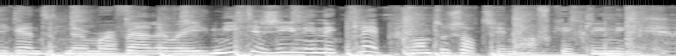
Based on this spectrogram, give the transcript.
je kent het nummer Valerie. Niet te zien in een clip, want toen zat ze in een afkeerkliniek.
